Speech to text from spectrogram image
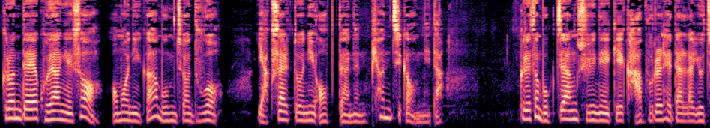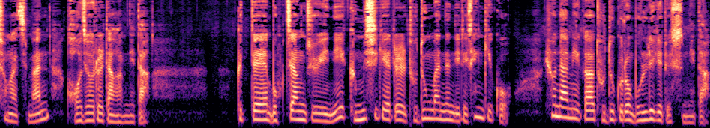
그런데 고향에서 어머니가 몸져 누워 약살 돈이 없다는 편지가 옵니다. 그래서 목장 주인에게 가부를 해달라 요청하지만 거절을 당합니다. 그때 목장 주인이 금시계를 도둑 맞는 일이 생기고 효남이가 도둑으로 몰리게 됐습니다.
